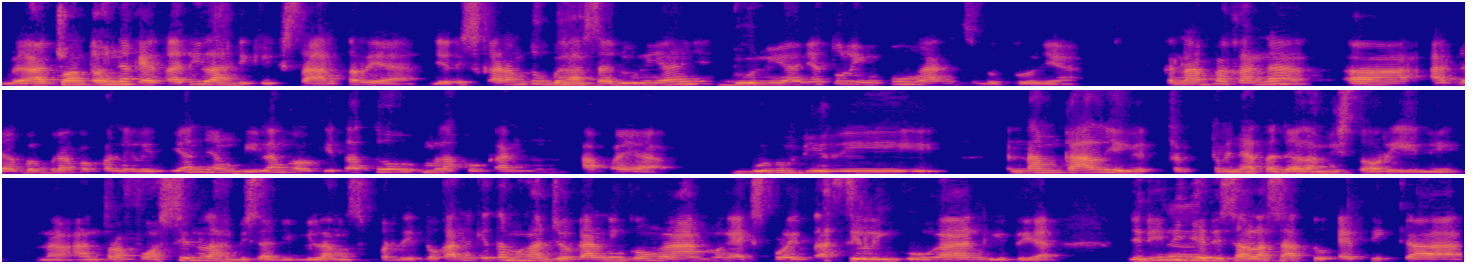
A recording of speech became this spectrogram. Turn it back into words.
Nah, contohnya kayak tadi lah di Kickstarter ya. Jadi sekarang tuh bahasa dunianya dunianya tuh lingkungan sebetulnya. Kenapa? Karena uh, ada beberapa penelitian yang bilang kalau kita tuh melakukan apa ya bunuh diri enam kali ternyata dalam histori ini. Nah, antroposin lah bisa dibilang seperti itu. Karena kita menghancurkan lingkungan, mengeksploitasi lingkungan gitu ya. Jadi ini jadi salah satu etika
